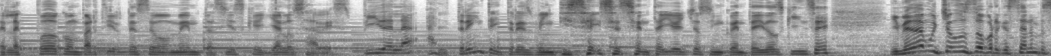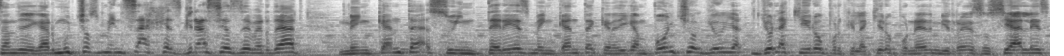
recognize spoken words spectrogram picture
Te la puedo compartir en este momento, así es que ya lo sabes. Pídela al 33 26 68 52 15. Y me da mucho gusto porque están empezando a llegar muchos mensajes. Gracias de verdad. Me encanta su interés, me encanta que me digan, Poncho, yo, yo la quiero porque la quiero poner en mis redes sociales,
